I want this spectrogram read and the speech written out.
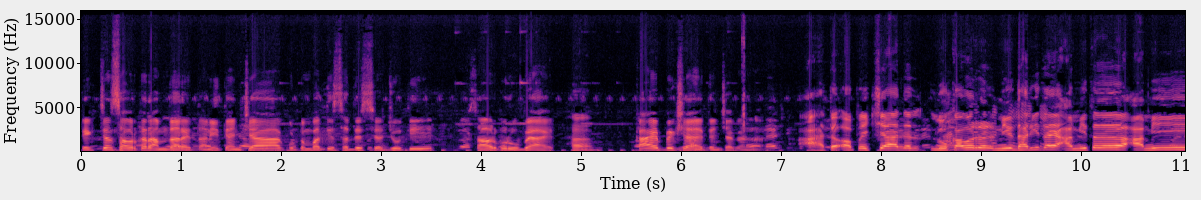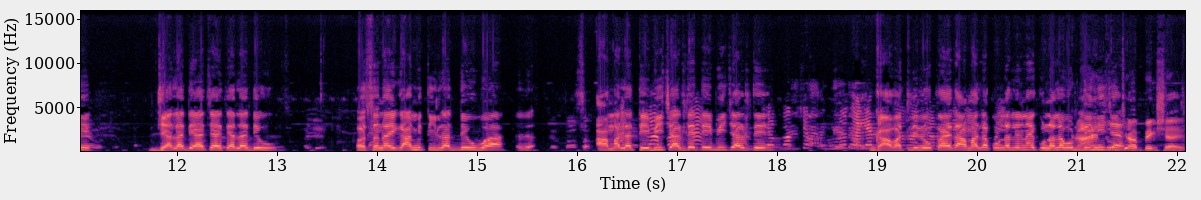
टेकचंद सावरकर आमदार आहेत आणि त्यांच्या कुटुंबातील सदस्य ज्योती सावरकर उभ्या आहेत. हां. काय अपेक्षा आहे त्यांच्याकडनं? आता अपेक्षा आता लोकांवर निर्धारित आहे. आम्ही तर आम्ही ज्याला द्यायचं आहे त्याला देऊ. असं नाही का आम्ही तिलाच देऊ बा. आम्हाला ते बी चालते ते बी चालते. गावातले लोक आहेत आम्हाला कोणाला नाही कोणाला वोट काय देणीच आहे. अपेक्षा आहेत?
